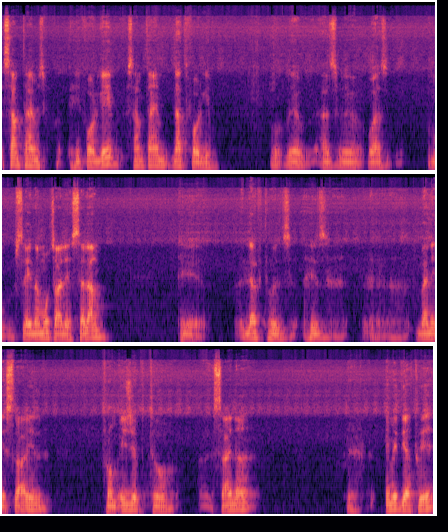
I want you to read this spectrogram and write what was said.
sometimes He forgave, sometimes not forgive. As uh, was Sayyidina Musa alayhi salam, he left with his uh, Bani Israel from Egypt to Sinai. Uh, Immediately,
